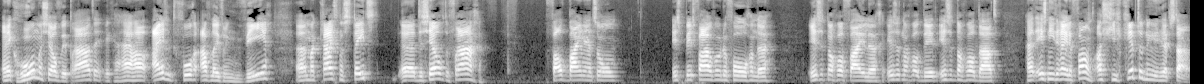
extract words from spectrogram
en ik hoor mezelf weer praten. Ik herhaal eigenlijk de vorige aflevering weer. Uh, maar krijg nog steeds uh, dezelfde vragen. Valt Binance om? Is Bitfavo de volgende? Is het nog wel veilig? Is het nog wel dit? Is het nog wel dat? Het is niet relevant als je je crypto nu niet hebt staan.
